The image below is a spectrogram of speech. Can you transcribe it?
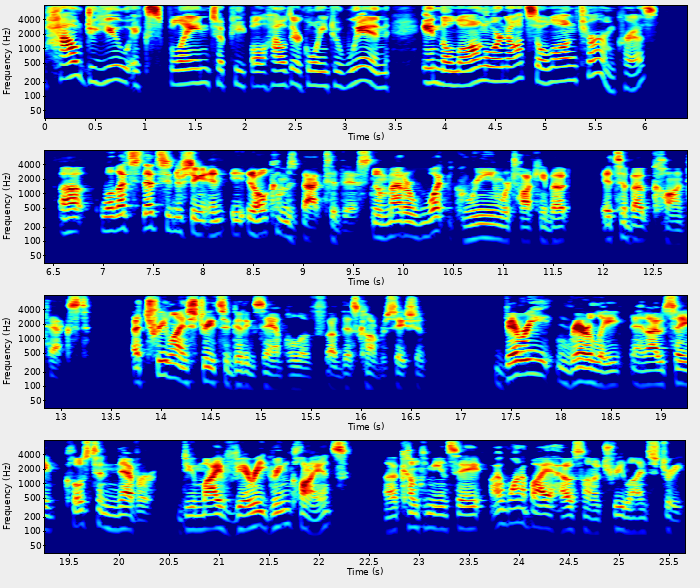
How do you explain to people how they're going to win in the long or not so long term chris? Uh, well that's that's interesting and it all comes back to this. No matter what green we're talking about it's about context a tree lined street's a good example of, of this conversation. Very rarely, and I would say close to never, do my very green clients uh, come to me and say, I want to buy a house on a tree lined street.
